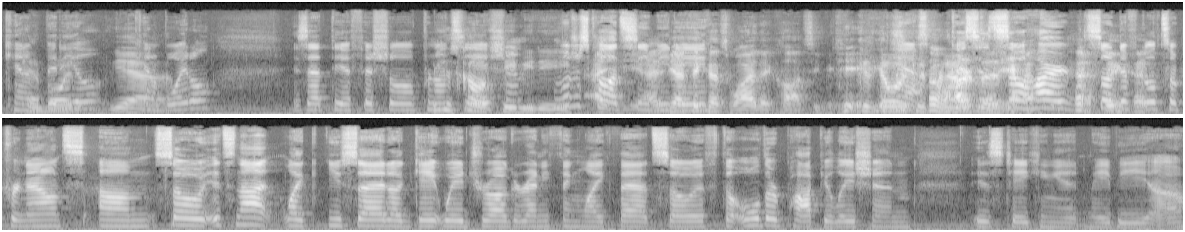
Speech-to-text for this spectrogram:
cannabidiol? Yeah. Cannabidiol? Is that the official pronunciation? We'll just call it CBD. We'll just call it CBD. I, I, think that's why they call it CBD. Because no yeah, because it's so hard, so difficult to pronounce. Um, so it's not like you said a gateway drug or anything like that. So if the older population is taking it, maybe uh,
